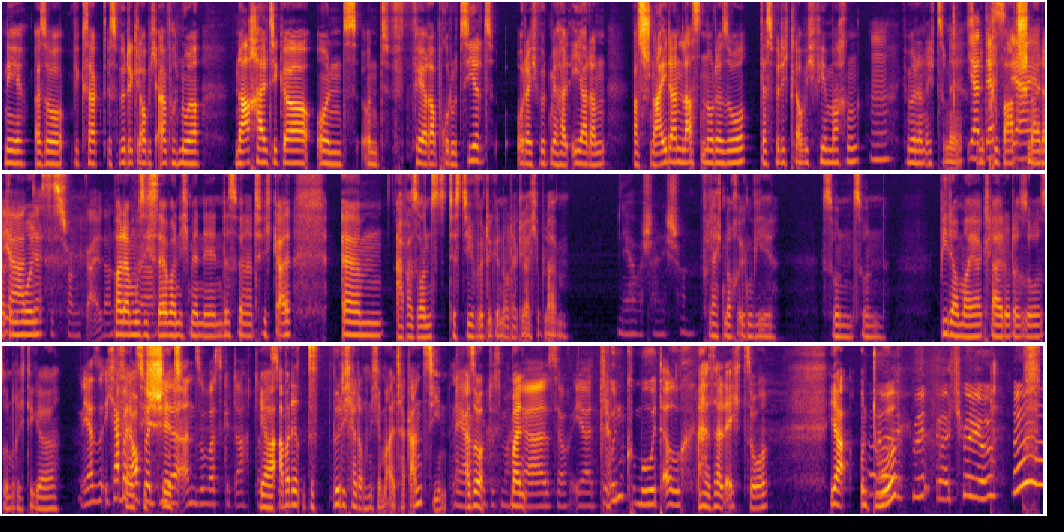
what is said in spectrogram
Nee, also wie gesagt, es würde, glaube ich, einfach nur nachhaltiger und, und fairer produziert oder ich würde mir halt eher dann was schneidern lassen oder so. Das würde ich, glaube ich, viel machen. Ich würde mir dann echt so eine, so eine das- Privatschneiderin ja, ja, holen, das ist schon geil dann. weil da muss ja. ich selber nicht mehr nähen. Das wäre natürlich geil. Ähm, aber sonst, der Stil würde genau der gleiche bleiben. Ja, wahrscheinlich schon. Vielleicht noch irgendwie so ein, so ein Biedermeierkleid oder so, so ein richtiger. Ja, also ich habe halt auch bei Shit. dir an sowas gedacht. Ja, so. aber das, das würde ich halt auch nicht im Alltag anziehen. Ja, also, gut, das macht, mein, ja, das ist ja auch eher zu unkommod auch. das ist halt echt so. Ja, und du? Ja, Entschuldigung.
